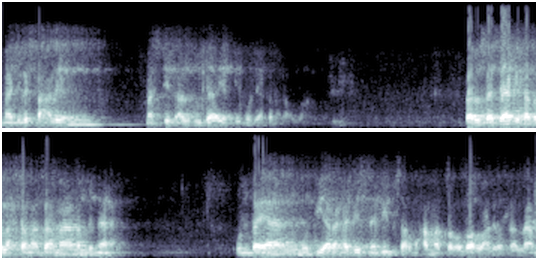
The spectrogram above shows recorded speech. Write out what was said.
majelis ta'lim Masjid Al-Huda yang dimuliakan oleh Allah. Baru saja kita telah sama-sama mendengar untayan mutiara hadis Nabi besar Muhammad sallallahu alaihi wasallam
